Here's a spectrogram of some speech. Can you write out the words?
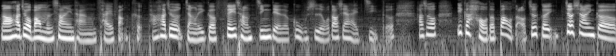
然后他就有帮我们上一堂采访课，他他就讲了一个非常经典的故事，我到现在还记得。他说，一个好的报道就跟就像一个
